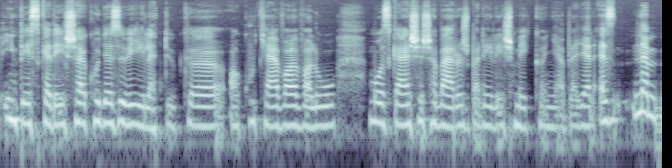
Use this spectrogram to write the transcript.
intézkedések, hogy az ő életük a kutyával való mozgás és a városban élés még könnyebb legyen. Ez nem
